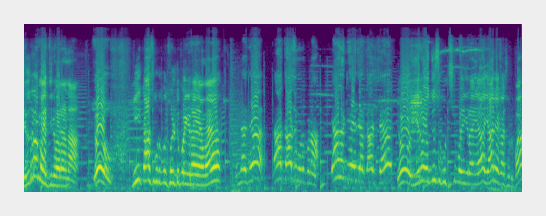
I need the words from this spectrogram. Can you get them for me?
சில்லற மாத்தின்னு வரானா? யோ நீ காசு கொடுப்பேன்னு சொல்லிட்டு போய்க்கிறான் அவன்? என்னது? நான் காசு கொடுப்பேனா? ஏங்க காசு? யோ இருபது ஜூஸ் குடிச்சிட்டு போய்க்கிறான் யார் காசு கொடுப்பா?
